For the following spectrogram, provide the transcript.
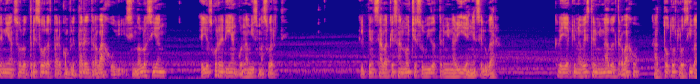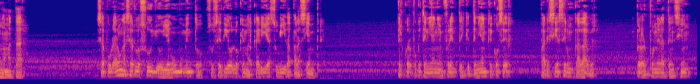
Tenían solo tres horas para completar el trabajo y si no lo hacían, ellos correrían con la misma suerte. Él pensaba que esa noche su vida terminaría en ese lugar. Creía que una vez terminado el trabajo, a todos los iban a matar. Se apuraron a hacer lo suyo y en un momento sucedió lo que marcaría su vida para siempre. El cuerpo que tenían enfrente y que tenían que coser parecía ser un cadáver, pero al poner atención,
